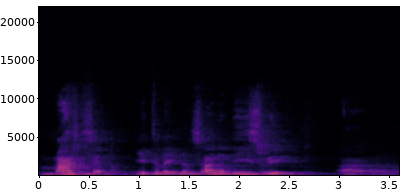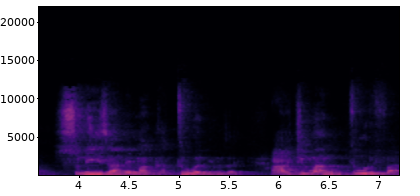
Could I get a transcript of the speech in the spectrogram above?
marika entina ilazana ilay izy hoe sonia izany hoe mankatò an'io izay ary koa manontolo fa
